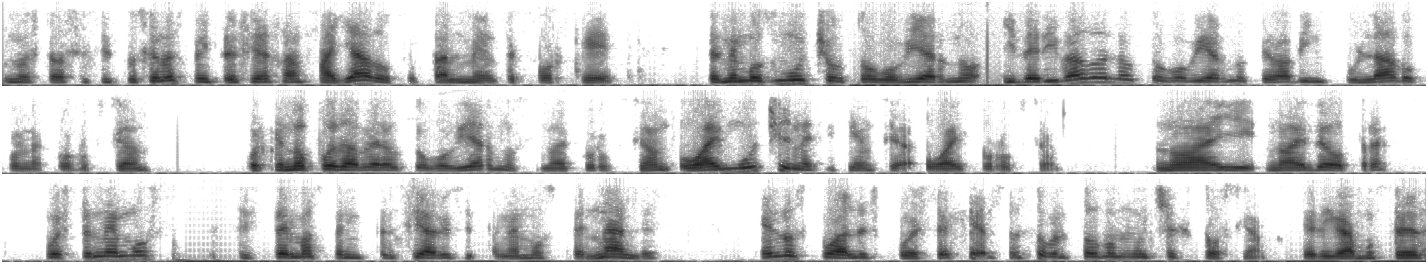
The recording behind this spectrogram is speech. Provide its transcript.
nuestras instituciones penitenciarias han fallado totalmente porque tenemos mucho autogobierno y derivado del autogobierno que va vinculado con la corrupción, porque no puede haber autogobierno si no hay corrupción, o hay mucha ineficiencia o hay corrupción. No hay, no hay de otra. Pues tenemos sistemas penitenciarios y tenemos penales en los cuales pues se ejerce sobre todo mucha extorsión, que digamos es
